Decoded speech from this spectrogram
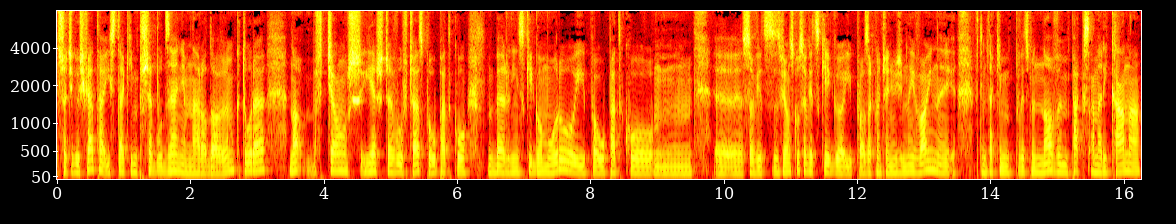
trzeciego świata i z takim przebudzeniem narodowym, które no, wciąż jeszcze wówczas po upadku berlińskiego muru i po upadku mm, e, Sowiec, Związku Sowieckiego i po zakończeniu zimnej wojny, w tym takim powiedzmy nowym Pax Americana,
